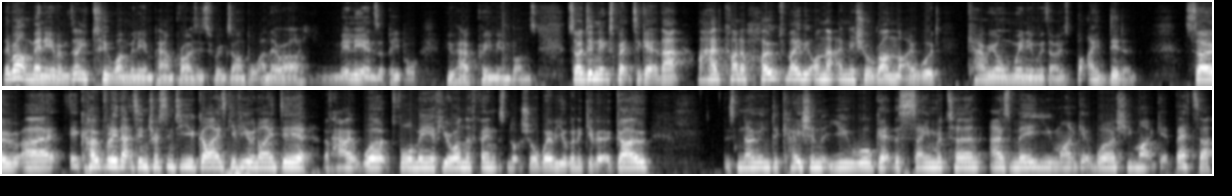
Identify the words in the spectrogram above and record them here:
there aren't many of them. There's only two one million pound prizes, for example, and there are millions of people who have premium bonds. So I didn't expect to get that. I had kind of hoped maybe on that initial run that I would carry on winning with those, but I didn't. So uh, it, hopefully that's interesting to you guys, give you an idea of how it worked for me. If you're on the fence, not sure whether you're going to give it a go, there's no indication that you will get the same return as me. You might get worse, you might get better,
